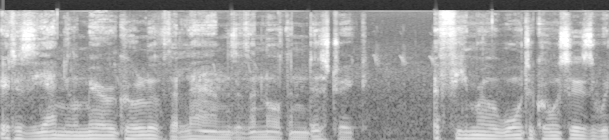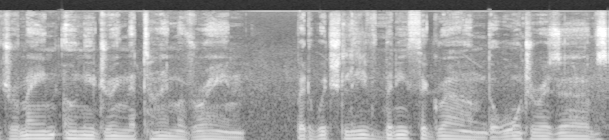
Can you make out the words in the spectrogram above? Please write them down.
It is the annual miracle of the lands of the Northern District, ephemeral watercourses which remain only during the time of rain, but which leave beneath the ground the water reserves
